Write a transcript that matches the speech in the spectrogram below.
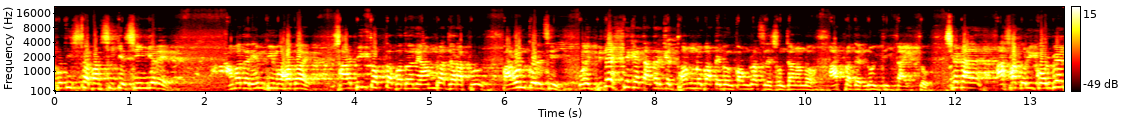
প্রতিষ্ঠা বার্ষিকে সিঙ্গেরে আমাদের এমপি মহোদয় সার্বিক তত্ত্বাবধানে আমরা যারা পালন করেছি, ওই বিদেশ থেকে তাদেরকে ধন্যবাদ এবং কংগ্রাচুলেশন জানানো আপনাদের নৈতিক দায়িত্ব। সেটা আশা করি করবেন।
